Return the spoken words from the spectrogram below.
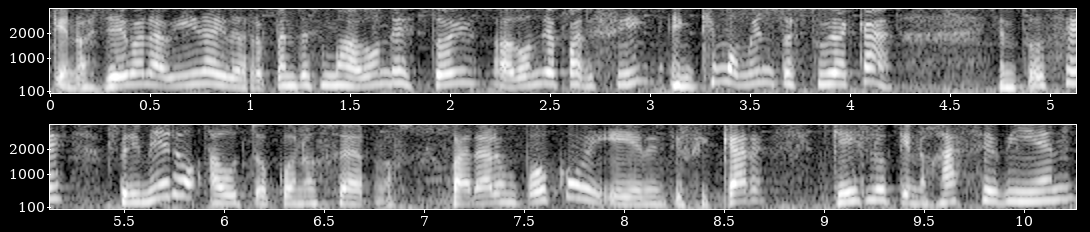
que nos lleva a la vida y de repente decimos, ¿a dónde estoy? ¿A dónde aparecí? ¿En qué momento estuve acá? Entonces, primero autoconocernos, parar un poco e identificar qué es lo que nos hace bien,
